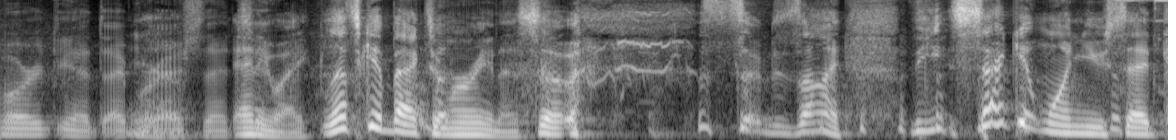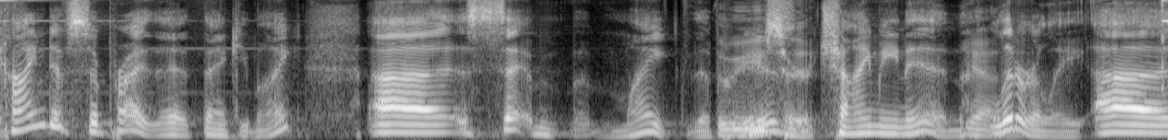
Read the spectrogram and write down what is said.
Or yeah, diaper rash. That's anyway. Let's get back to Marina. So. so design. The second one you said kind of surprised. Uh, thank you, Mike. Uh, Mike, the, the producer, music. chiming in literally. Uh,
